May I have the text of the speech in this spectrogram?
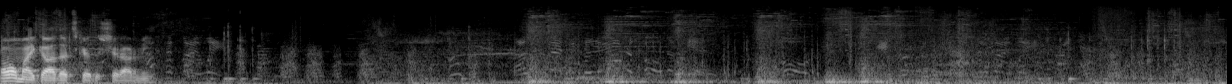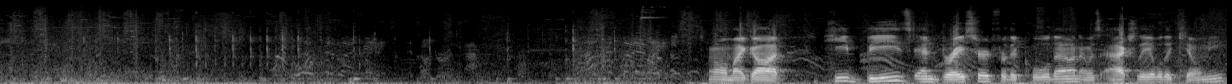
Oh my god, that scared the shit out of me. Oh my god. He beads and bracered for the cooldown and was actually able to kill me.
